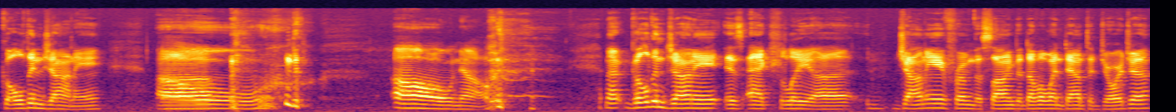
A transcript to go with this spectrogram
Golden Johnny. Uh, Oh. oh no. Now, Golden Johnny is actually uh, Johnny from the song "The Devil Went Down to Georgia."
